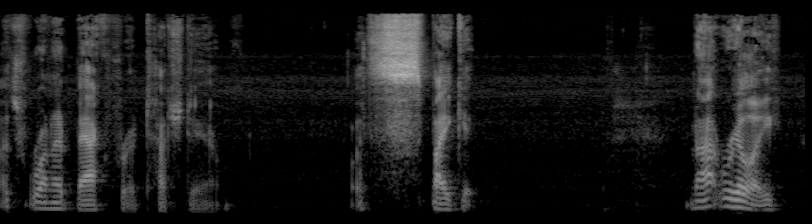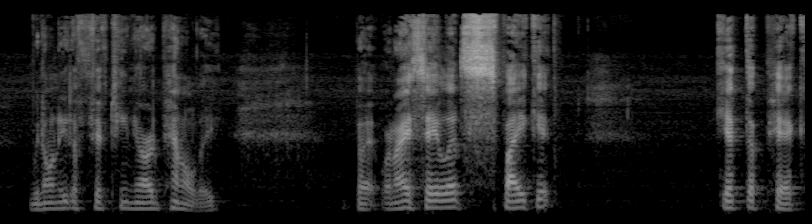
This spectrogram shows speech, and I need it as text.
let's run it back for a touchdown. Let's spike it. Not really. We don't need a 15 yard penalty. But when I say let's spike it, get the pick,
